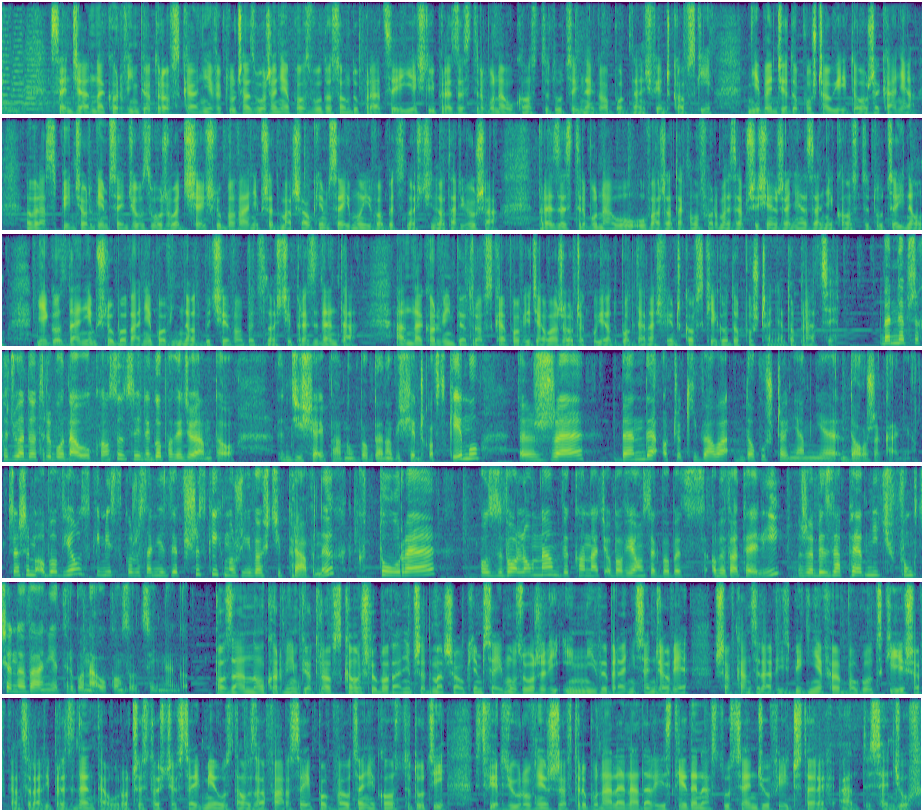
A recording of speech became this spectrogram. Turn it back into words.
Sędzia Anna Korwin-Piotrowska nie wyklucza złożenia pozwu do Sądu Pracy, jeśli prezes Trybunału Konstytucyjnego Bogdan Święczkowski nie będzie dopuszczał jej do orzekania. Wraz z pięciorgiem sędziów złożyła dzisiaj ślubowanie przed marszałkiem Sejmu i w obecności notariusza. Prezes Trybunału uważa taką formę zaprzysiężenia za niekonstytucyjną. Jego zdaniem ślubowanie powinno odbyć się w obecności prezydenta. Anna Korwin-Piotrowska powiedziała, że oczekuje od Bogdana Święczkowskiego dopuszczenia do pracy. Będę przychodziła do Trybunału Konstytucyjnego, powiedziałam to dzisiaj panu Bogdanowi Święczkowskiemu, że będę oczekiwała dopuszczenia mnie do orzekania. Naszym obowiązkiem jest skorzystanie ze wszystkich możliwości prawnych, które pozwolą nam wykonać obowiązek wobec obywateli, żeby zapewnić funkcjonowanie Trybunału Konstytucyjnego. Poza Anną Korwin-Piotrowską ślubowanie przed marszałkiem Sejmu złożyli inni wybrani sędziowie. Szef kancelarii Zbigniew Bogucki, szef kancelarii prezydenta uroczystość w Sejmie uznał za farsę i pogwałcenie konstytucji. Stwierdził również, że w Trybunale nadal jest 11 sędziów i czterech antysędziów.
